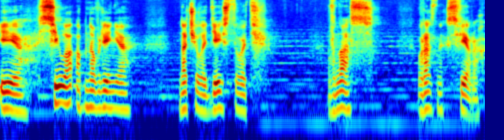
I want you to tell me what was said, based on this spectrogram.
и сила обновления начала действовать в нас – в разных сферах.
